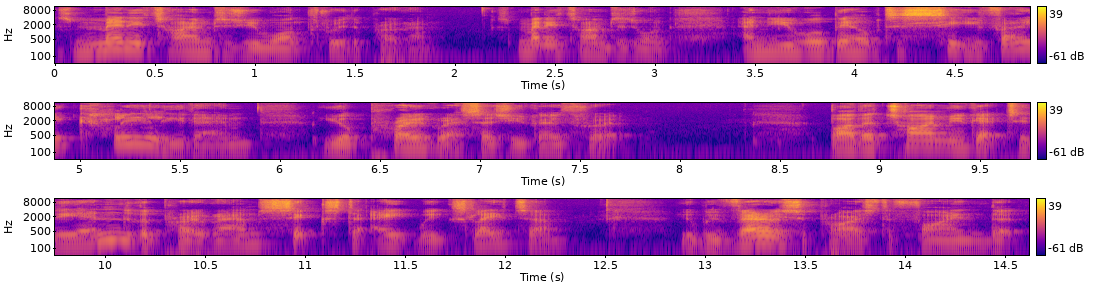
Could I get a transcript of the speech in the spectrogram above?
as many times as you want through the program, many times as you want, and you will be able to see very clearly then your progress as you go through it. By the time you get to the end of the program, six to eight weeks later, you'll be very surprised to find that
